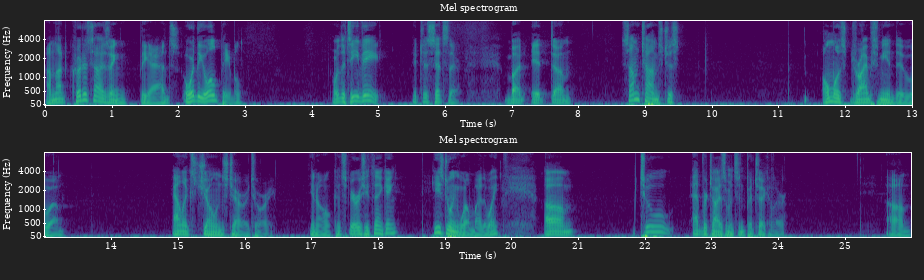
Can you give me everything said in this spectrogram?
I'm not criticizing the ads or the old people or the TV. It just sits there. But it um, sometimes just almost drives me into um, Alex Jones territory. You know, conspiracy thinking. He's doing well, by the way. Um, two advertisements in particular um,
